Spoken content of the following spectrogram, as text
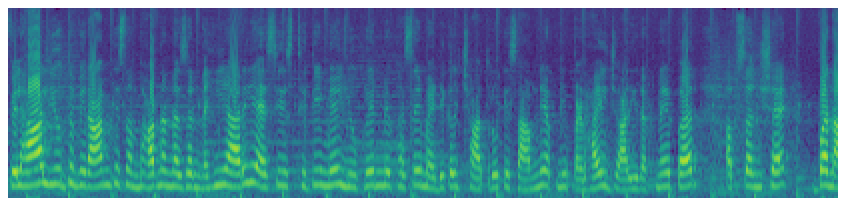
फ़िलहाल युद्ध विराम की संभावना नज़र नहीं आ रही। ऐसी स्थिति में यूक्रेन में फंसे मेडिकल छात्रों के सामने अपनी पढ़ाई जारी रखने पर अब संशय बना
